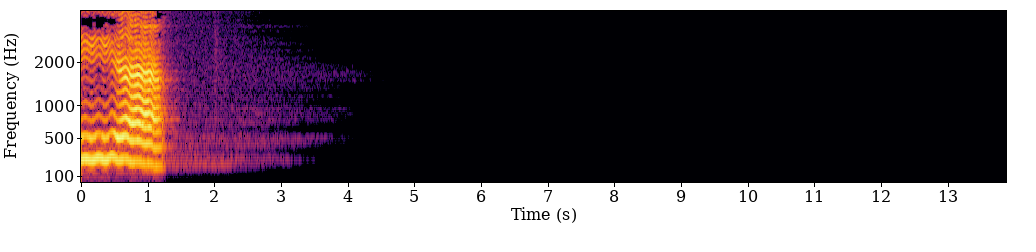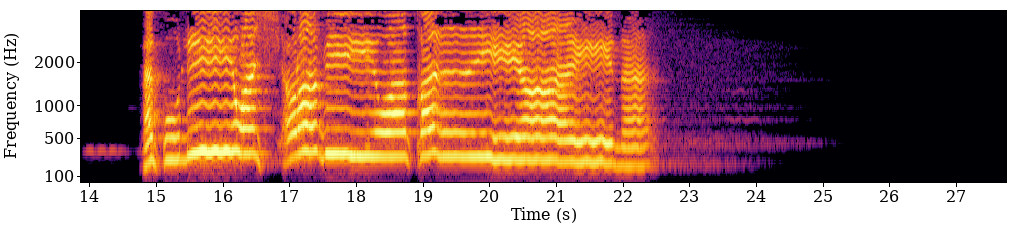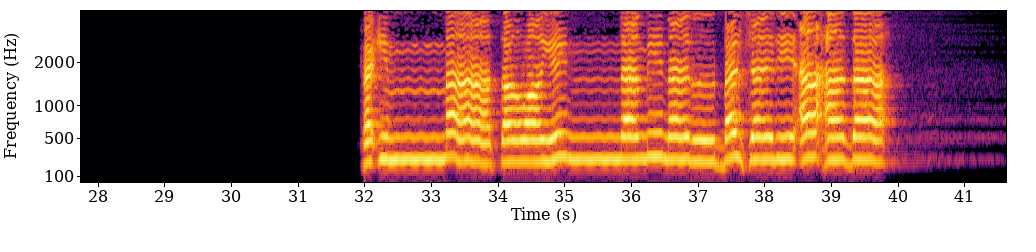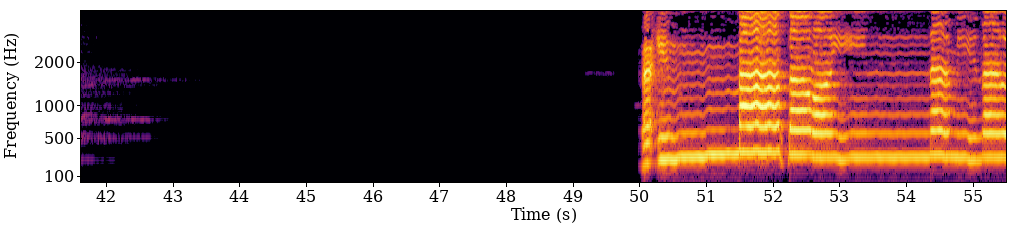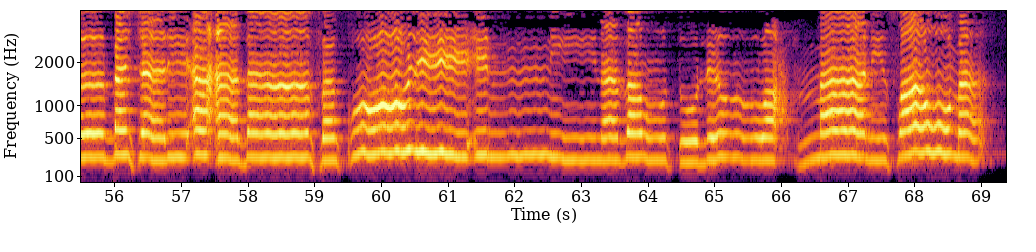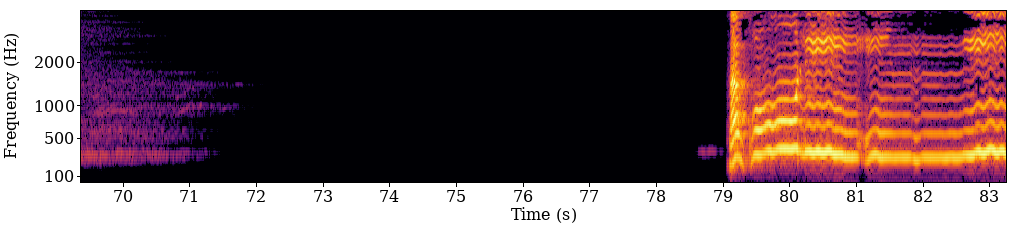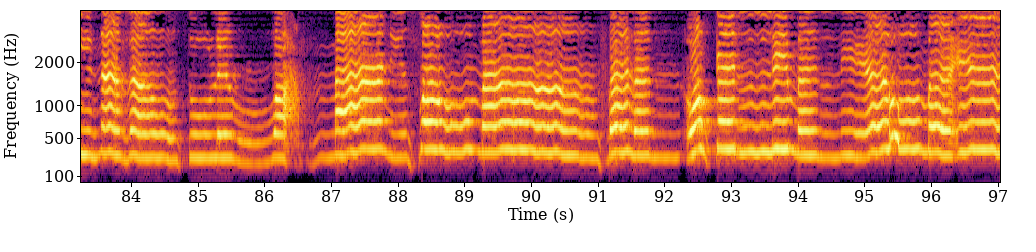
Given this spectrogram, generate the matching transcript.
جنيا فكلي واشربي وقري عينا. فإما ترين من البشر أحدا. فإما ترين من البشر أحدا فقولي إني نذرت للرحمن صوما فقولي إني نذرت للرحمن صوما فلن أكلم اليوم إنسيا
